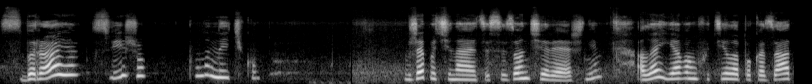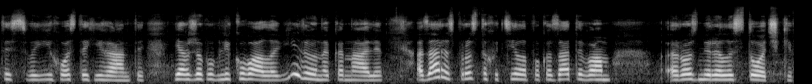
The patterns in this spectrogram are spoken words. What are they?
збирає свіжу полуничку. Вже починається сезон черешні, але я вам хотіла показати свої гости-гіганти. Я вже опублікувала відео на каналі, а зараз просто хотіла показати вам розміри листочків.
